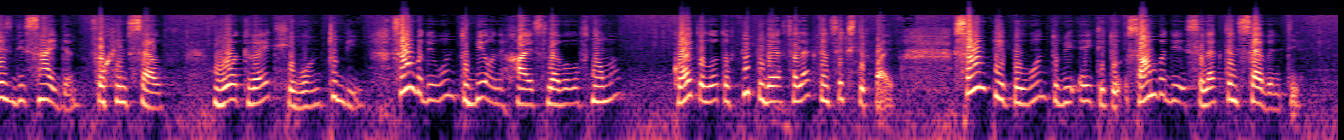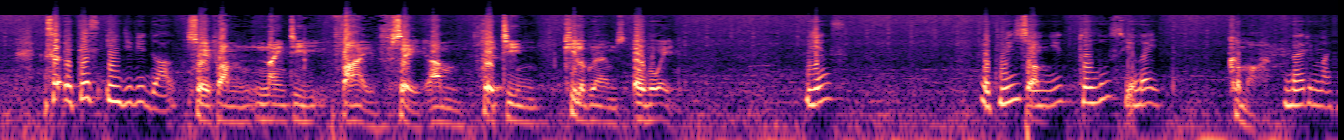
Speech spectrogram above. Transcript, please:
is deciding for himself what weight he want to be. Somebody want to be on the highest level of normal. Quite a lot of people they are selecting 65. Some people want to be 82. Somebody is selecting 70. So it is individual. So if I'm 95, say I'm 13 kilograms overweight. Yes. It means So- you need to lose your weight Come on. very much.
